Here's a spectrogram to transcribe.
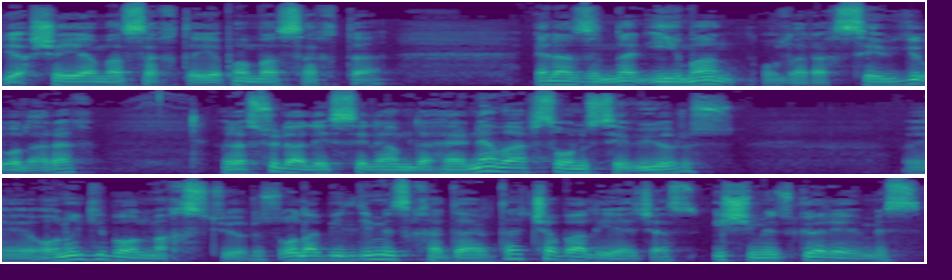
yaşayamasak da yapamasak da en azından iman olarak, sevgi olarak Resul Aleyhisselam'da her ne varsa onu seviyoruz. Ee, onun gibi olmak istiyoruz. Olabildiğimiz kadar da çabalayacağız. İşimiz, görevimiz,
